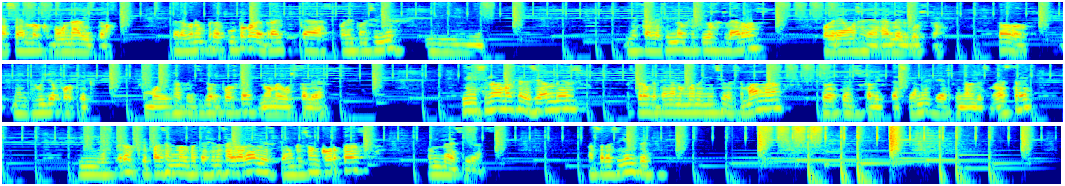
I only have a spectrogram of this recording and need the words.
hacerlo como un hábito, pero con un, poco de práctica se puede conseguir y, estableciendo objetivos claros podríamos agarrarle el gusto. Todos, me incluyo porque, como dije al principio del podcast, no me gusta leer. Y sin nada más que desearles, espero que tengan un buen inicio de semana, suerte en sus calificaciones, ya es final de semestre y espero que pasen unas vacaciones agradables, que aunque son cortas, son merecidas. Hasta la siguiente.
